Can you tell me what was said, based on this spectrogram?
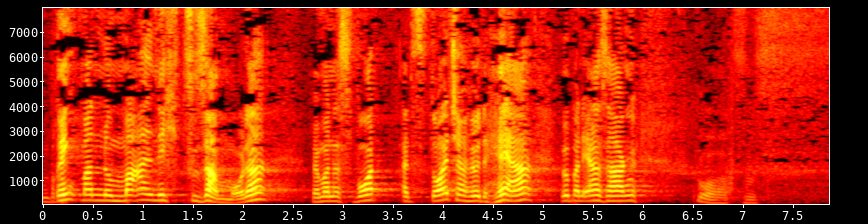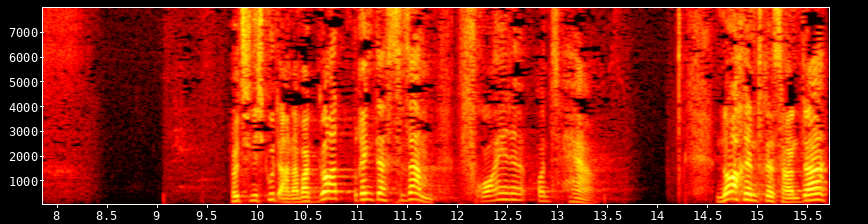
bringt man normal nicht zusammen, oder? Wenn man das Wort als Deutscher hört, Herr, wird man eher sagen, oh, hm. hört sich nicht gut an. Aber Gott bringt das zusammen. Freude und Herr. Noch interessanter,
